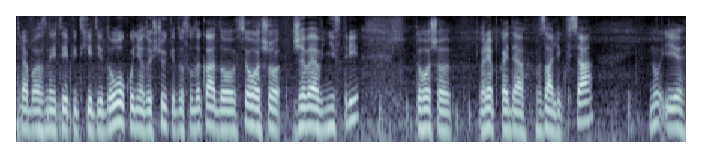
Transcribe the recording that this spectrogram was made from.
Треба знайти підхід і до окуня, до щуки, до судака, до всього, що живе в Дністрі. Того, що рибка йде в залік вся. Ну і е,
